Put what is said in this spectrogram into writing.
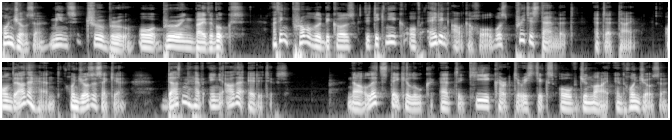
honjozo means true brew or brewing by the books. I think probably because the technique of adding alcohol was pretty standard at that time. On the other hand, honjozo sake doesn't have any other additives. Now let's take a look at the key characteristics of junmai and honjozo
